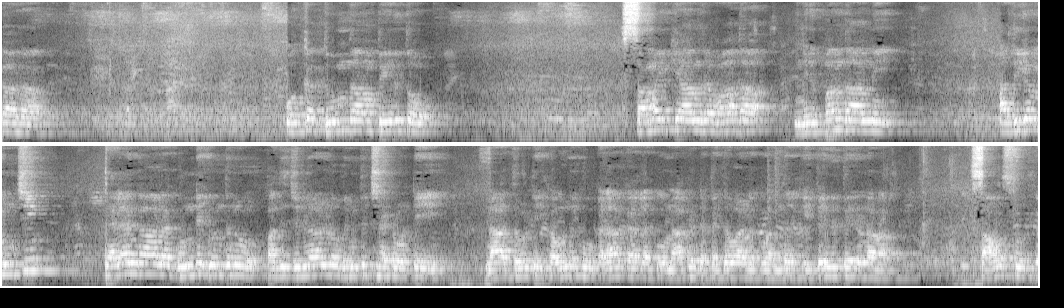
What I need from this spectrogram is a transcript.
తెలంగాణ ఒక్క ధూమ్ధాం పేరుతో సమైక్యాంధ్రవాద నిర్బంధాన్ని అధిగమించి తెలంగాణ గుండె గొంతును పది జిల్లాల్లో వినిపించినటువంటి నా తోటి కవులకు కళాకారులకు నాకంటే పెద్దవాళ్ళకు అందరికీ పేరు పేరున సాంస్కృతిక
